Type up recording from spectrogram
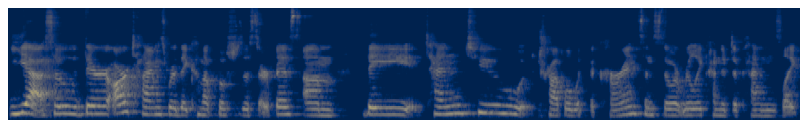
yeah, so there are times where they come up close to the surface. Um, they tend to travel with the currents, and so it really kind of depends, like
